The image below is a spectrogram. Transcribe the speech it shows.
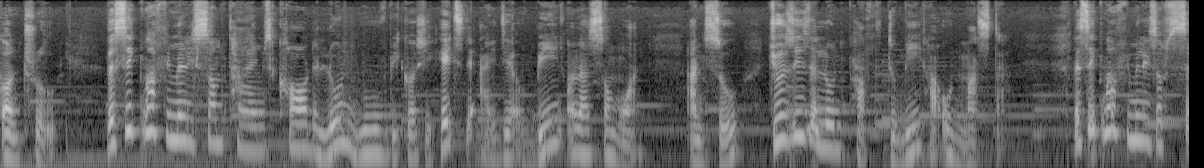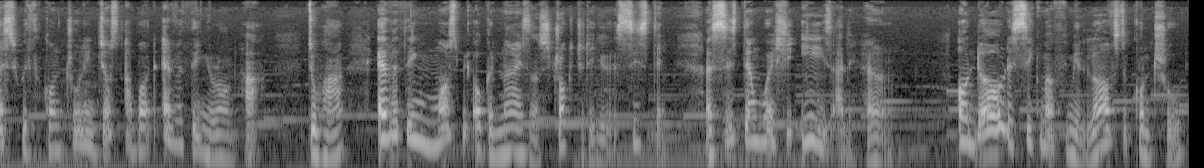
Control. The Sigma female is sometimes called the lone wolf because she hates the idea of being under someone and so chooses the lone path to be her own master. The Sigma female is obsessed with controlling just about everything around her. To her, everything must be organized and structured into a system, a system where she is at the helm. Although the Sigma female loves to control,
